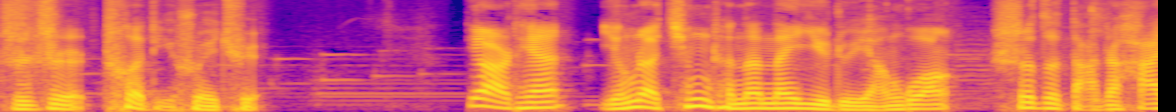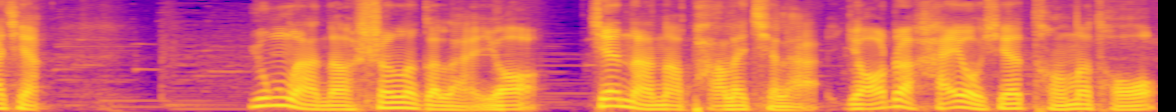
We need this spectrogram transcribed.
直至彻底睡去。第二天，迎着清晨的那一缕阳光，狮子打着哈欠，慵懒的伸了个懒腰，艰难的爬了起来，摇着还有些疼的头，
